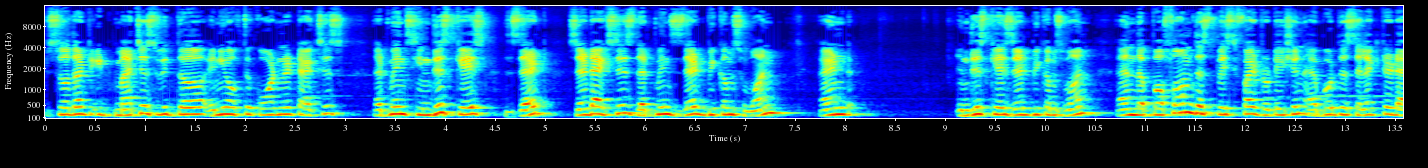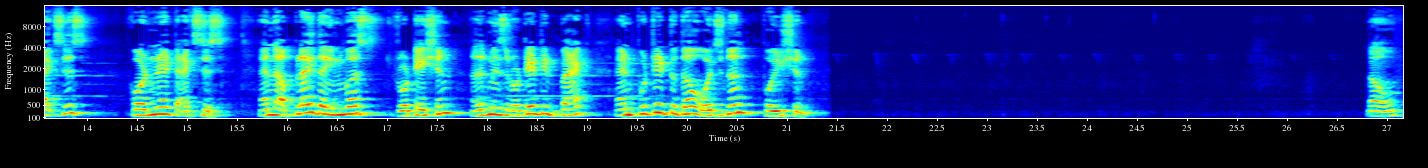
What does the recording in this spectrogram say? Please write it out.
so that it matches with the any of the coordinate axis that means in this case z z axis that means z becomes 1 and in this case z becomes 1 and the perform the specified rotation about the selected axis coordinate axis and apply the inverse rotation that means rotate it back and put it to the original position. Now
